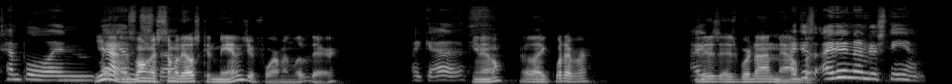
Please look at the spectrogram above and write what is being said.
temple and Yeah, as long as somebody else can manage it for them and live there. I guess. You know, they're like, whatever. I, it is, is we're done now. I just, I didn't understand.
